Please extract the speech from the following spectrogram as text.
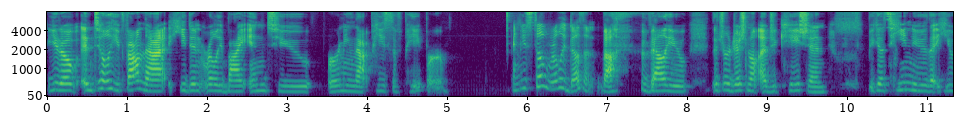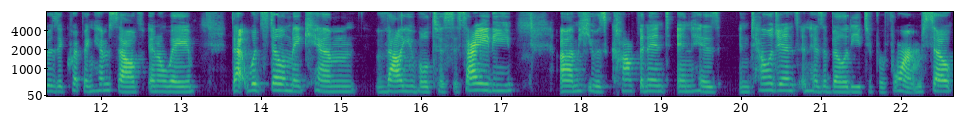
you know, until he found that, he didn't really buy into earning that piece of paper. And he still really doesn't value the traditional education because he knew that he was equipping himself in a way that would still make him valuable to society. Um, he was confident in his intelligence and his ability to perform. So,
